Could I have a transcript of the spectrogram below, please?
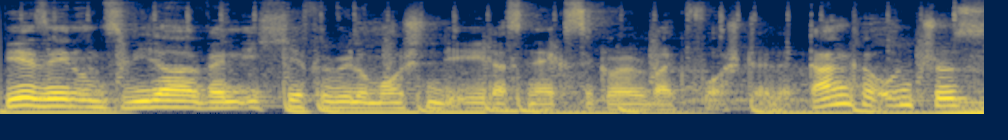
Wir sehen uns wieder, wenn ich hier für velomotion.de das nächste Gravelbike vorstelle. Danke und tschüss.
